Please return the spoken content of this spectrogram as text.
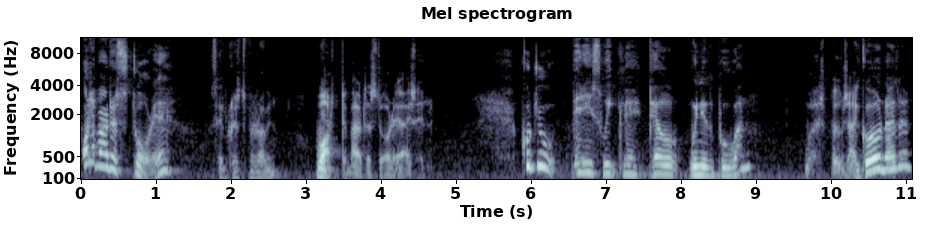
what about a story? said Christopher Robin. What about a story? I said. Could you very sweetly tell Winnie the Pooh one? Well, I suppose I could, I said.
